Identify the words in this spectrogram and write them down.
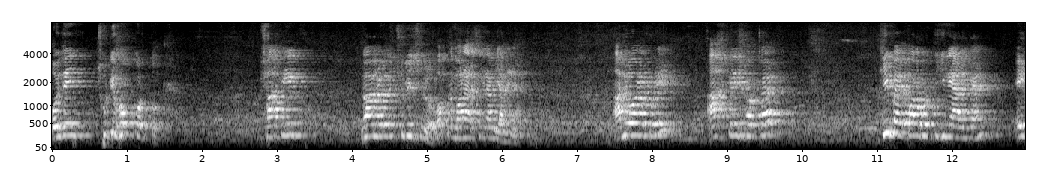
ওই দিন ছুটি ভোগ করত। সাতই নভেম্বরের ছুটি ছিল, আপনার মনে আছে আমি জানি না। আমি মনে করি আজকের সরকার কিংবা পরবর্তী যিনি আসবেন, এই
